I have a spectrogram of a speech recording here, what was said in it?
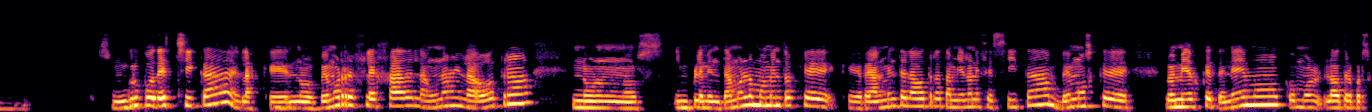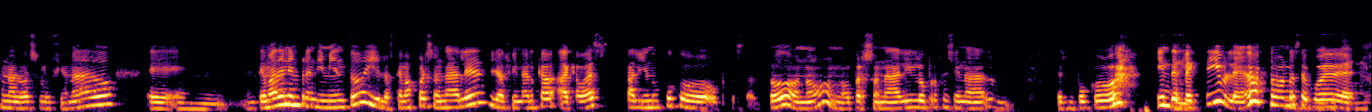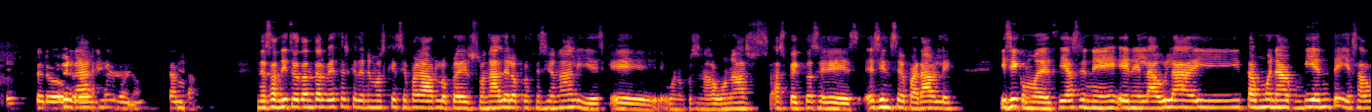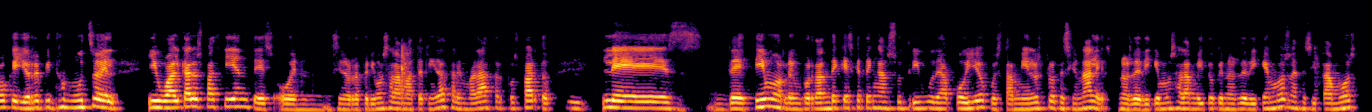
es un grupo de chicas en las que nos vemos reflejadas la una en la otra, nos implementamos los momentos que, que, realmente la otra también lo necesita, vemos que los miedos que tenemos, cómo la otra persona lo ha solucionado, eh, en el tema del emprendimiento y los temas personales y al final acabas saliendo un poco pues, todo, ¿no? Lo personal y lo profesional es un poco indefectible, ¿no? No, se puede, pero, es muy bueno, encanta. Nos han dicho tantas veces que tenemos que separar lo personal de lo profesional y es que, bueno, pues en algunos aspectos es, es inseparable. Y sí, como decías, en e, el, aula hay tan buen ambiente y es algo que yo repito mucho, el, igual que a los pacientes, o en, si nos referimos a la maternidad, al embarazo, al posparto, mm. les decimos lo importante que es que tengan su tribu de apoyo, pues también los profesionales, nos dediquemos al ámbito que nos dediquemos, necesitamos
